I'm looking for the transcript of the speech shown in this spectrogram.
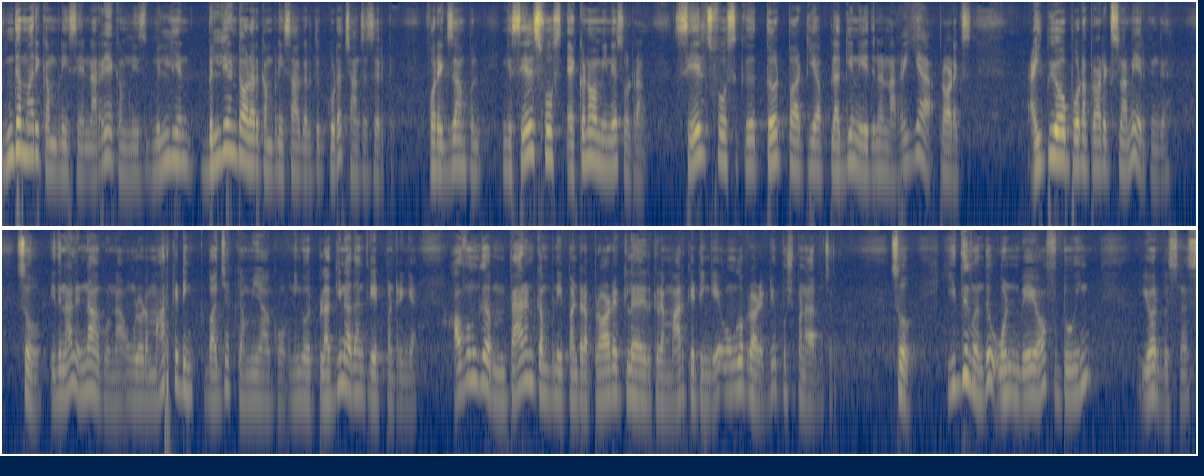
இந்த மாதிரி கம்பெனிஸே நிறைய companies million billion dollar companies ஆகிறதுக்கு கூட சான்சஸ் இருக்குது ஃபார் எக்ஸாம்பிள் இங்கே சேல்ஸ் ஃபோர்ஸ் எக்கனாமின்னே சொல்கிறாங்க சேல்ஸ் ஃபோர்ஸுக்கு தேர்ட் பார்ட்டியாக ப்ளக்இன் ஏதுனா நிறையா ப்ராடக்ட்ஸ் ஐபிஓ போன ப்ராடக்ட்ஸ் எல்லாமே இருக்குங்க. ஸோ இதனால் என்ன ஆகும்னா உங்களோட மார்க்கெட்டிங் பட்ஜெட் கம்மியாகும். நீங்கள் ஒரு ப்ளக்கினாக தான் க்ரியேட் பண்ணுறீங்க அவங்க பேரண்ட் கம்பெனி பண்ணுற ப்ராடக்டில் இருக்கிற மார்க்கெட்டிங்கே உங்கள் ப்ராடக்ட்டையும் புஷ் பண்ண ஆரம்பிச்சிடும் ஸோ இது வந்து one way of doing your business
